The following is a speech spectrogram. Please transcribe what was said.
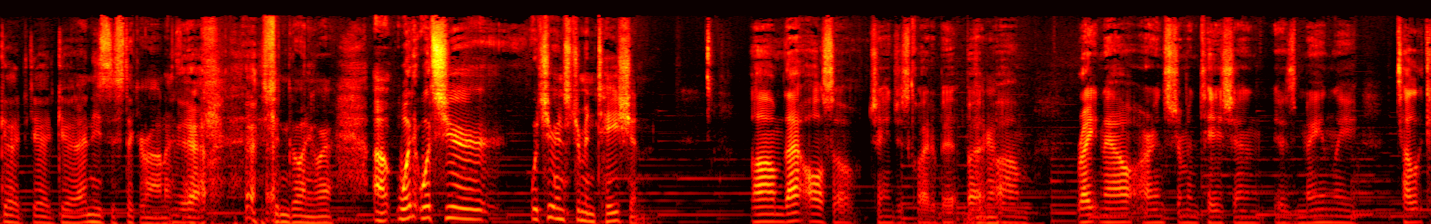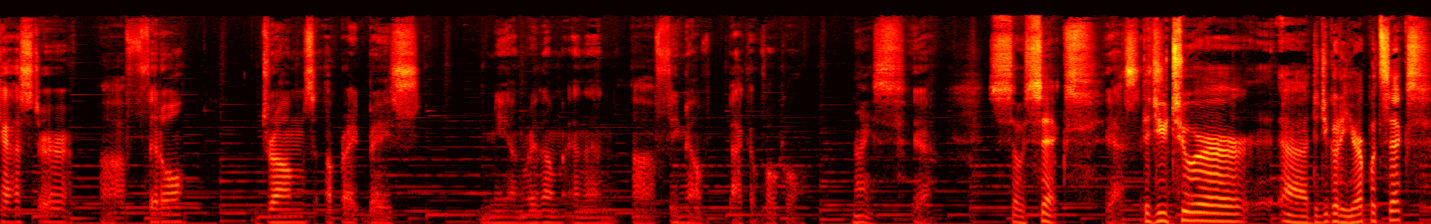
Good. Good. Good. That needs to stick around. I think. Yeah. it shouldn't go anywhere. Uh, what what's your what's your instrumentation? Um, that also changes quite a bit, but Okay. um, right now our instrumentation is mainly Telecaster, uh, fiddle, drums, upright bass, me on rhythm, and then uh, female backup vocal. Nice. Yeah. So six. Yes. Did you tour? Uh, did you go to Europe with six?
